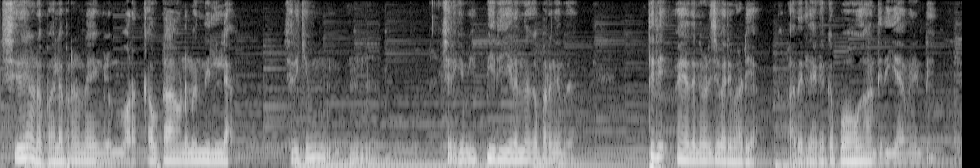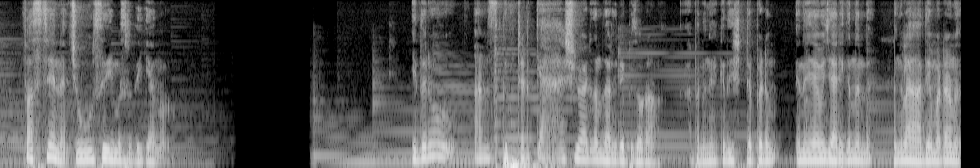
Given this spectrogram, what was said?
ശരിയാണ് പല പ്രണയങ്ങളും വർക്കൗട്ട് ആവണമെന്നില്ല. ശരിക്കും ശരിക്കും ഈ പിരിയലെന്നൊക്കെ പറഞ്ഞത് ഇത്തിരി വേദന പിടിച്ച പരിപാടിയാണ് അപ്പോൾ അതിലേക്കൊക്കെ പോകാണ്ടിരിക്കാൻ വേണ്ടി ഫസ്റ്റ് തന്നെ ചൂസ് ചെയ്യുമ്പോൾ ശ്രദ്ധിക്കുക എന്നുള്ളൂ ഇതൊരു അൺസ്ക്രിപ്റ്റഡ് കാഷ്വലായിട്ട് സംസാരിച്ചൊരു എപ്പിസോഡാണ് അപ്പം നിങ്ങൾക്കിത് ഇഷ്ടപ്പെടും എന്ന് ഞാൻ വിചാരിക്കുന്നുണ്ട്. നിങ്ങൾ ആദ്യമായിട്ടാണ്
